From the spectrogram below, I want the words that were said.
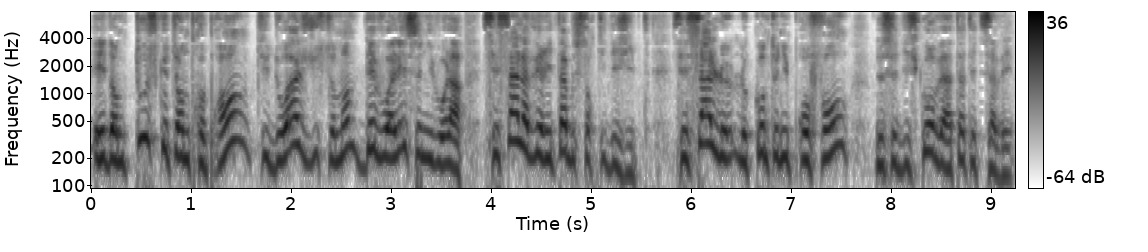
et dans tout ce que tu entreprends, tu dois justement dévoiler ce niveau-là. C'est ça la véritable sortie d'Égypte. C'est ça le, contenu profond de ce discours Ve'atat et Tsavé.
